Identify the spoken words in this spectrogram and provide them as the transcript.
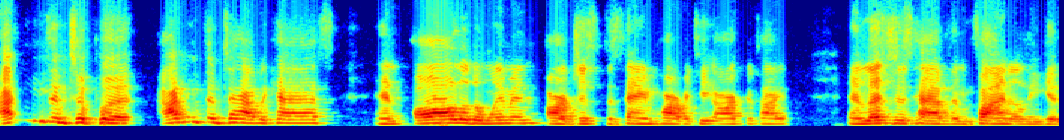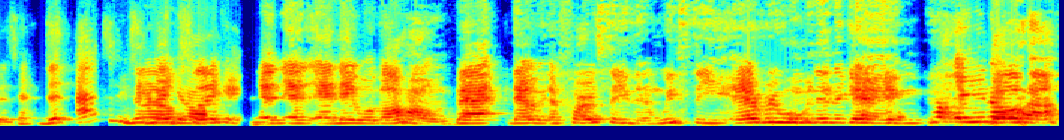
I need them to put. I need them to have a cast, and all of the women are just the same Parvati archetype. And let's just have them finally get a chance. Just, actually, just And, make it all. and, and, and they will go home back. That was the first season. We see every woman in the game and you know go out.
